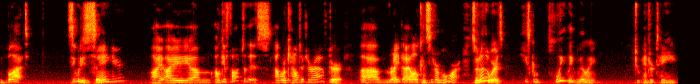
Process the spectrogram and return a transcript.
but see what he's saying here. I, I, um, I'll give thought to this. I will recount it hereafter. Um, right? I'll consider more. So, in other words, he's completely willing to entertain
